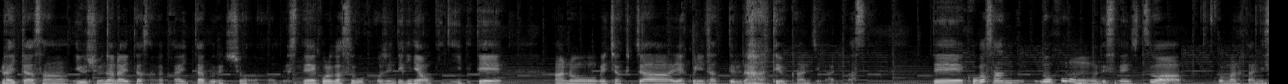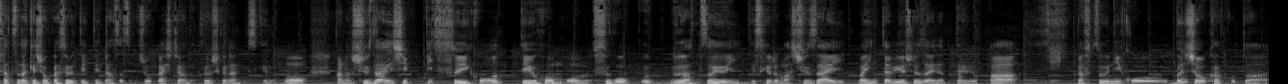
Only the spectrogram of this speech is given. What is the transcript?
ライターさん、優秀なライターさんが書いた文章の本ですね。これがすごく個人的にはお気に入りで、あの、めちゃくちゃ役に立ってるなっていう感じがあります。で、古賀さんの本をですね、実は、これまなんか2冊だけ紹介するって言って何冊も紹介しちゃうの恐縮なんですけども、あの、取材執筆遂行っていう本もすごく分厚いんですけど、まあ取材、まあインタビュー取材だったりとか、まあ普通にこう、文章を書くことは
